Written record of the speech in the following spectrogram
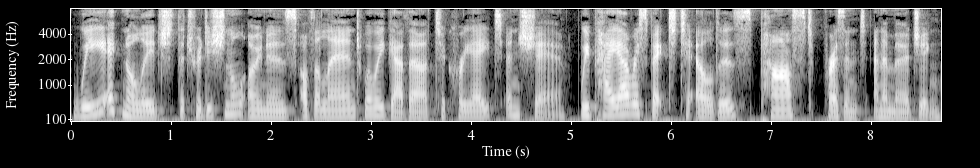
We acknowledge the traditional owners of the land where we gather to create and share. We pay our respect to elders, past, present, and emerging.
